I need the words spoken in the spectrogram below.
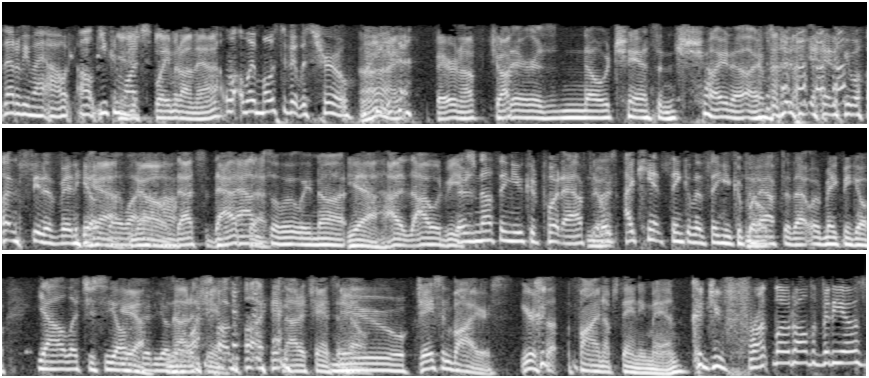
that'll be my out. I'll, you can you watch. just blame it on that. Well, well, most of it was true. All right, fair enough, Chuck. There is no chance in China I'm letting anyone see the videos. Yeah, I watch. no, that's that's a- absolutely not. yeah, I I would be. There's nothing you could put after. Nope. I can't think of a thing you could put Nope. after that would make me go, yeah, I'll let you see all yeah, the videos not I a watch chance. online. not a chance No. Jason Byers, you're a fine, upstanding man. Could you front load all the videos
